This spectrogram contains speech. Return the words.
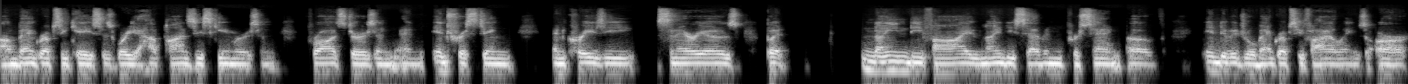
um, bankruptcy cases where you have Ponzi schemers and fraudsters and, and interesting and crazy scenarios. But 95, 97% of individual bankruptcy filings are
